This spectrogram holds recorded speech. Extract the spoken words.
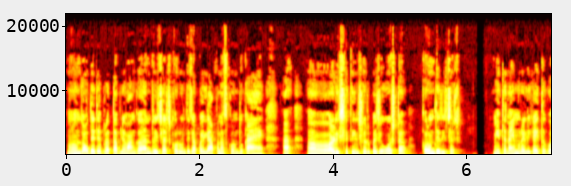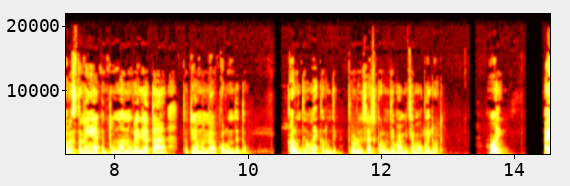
म्हणून जाऊ देते प्रतापले मागं रिचार्ज करून त्याच्या पहिले आपणच करून तो काय आहे. हां? अडीचशे तीनशे रुपयाची गोष्ट करून दे रिचार्ज मी तर नाही म्हणून राहिली काही तर गरज तर नाही आहे पण तू म्हणून राहिली आता तर तुझ्या म्हणण्यावर करून देतो. करून दे हो माय करून दे. तेवढं रिचार्ज करून दे मामीच्या मोबाईलवर. होय. आई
